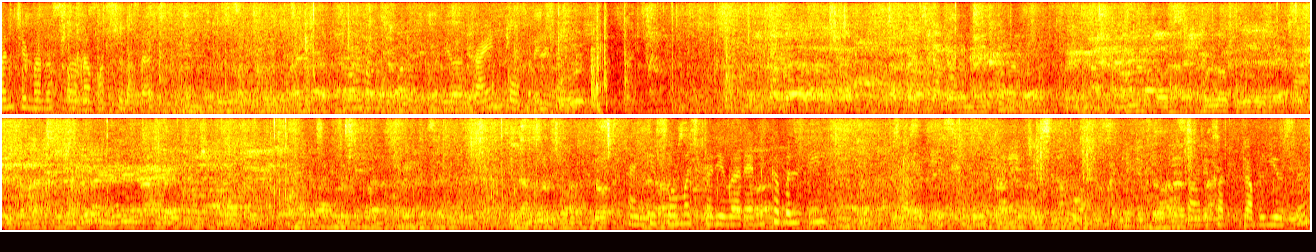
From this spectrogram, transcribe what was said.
ಮಂಚಿ ಮನಸ್ಸು ನಮಸ್ಸು sir your kind cooperation Thank you so much for your amicability. Sorry for trouble you sir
